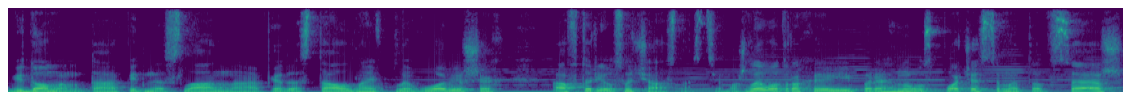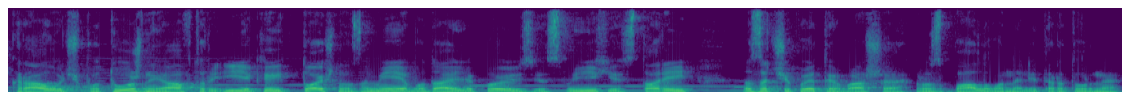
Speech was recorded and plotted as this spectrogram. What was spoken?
відомим та піднесла на п'єдестал найвпливовіших авторів сучасності. Можливо, трохи і перегнув з почестями, то все ж Крауч потужний автор, і який точно зуміє бодай якоюсь зі своїх історій зачепити ваше розбаловане літературне.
